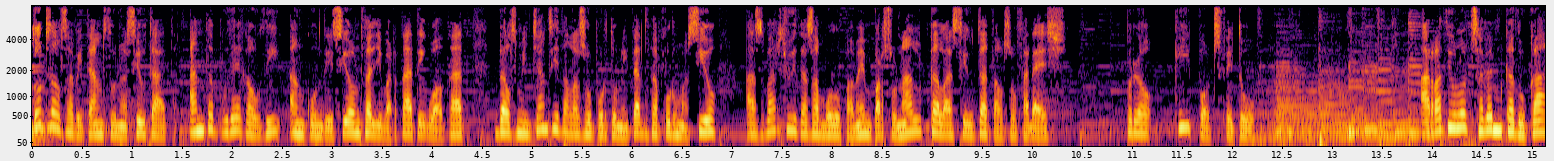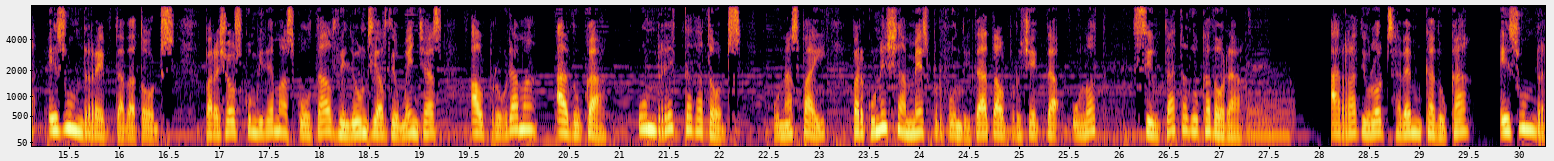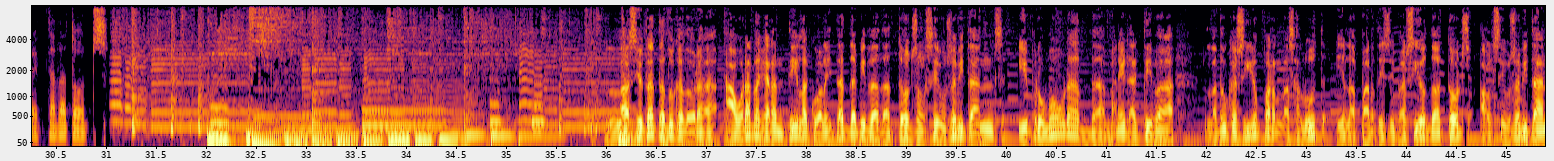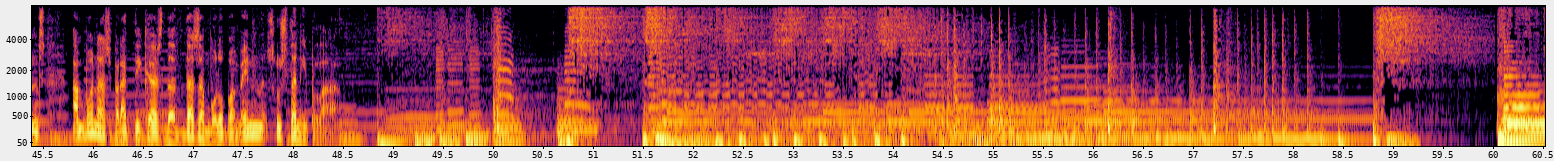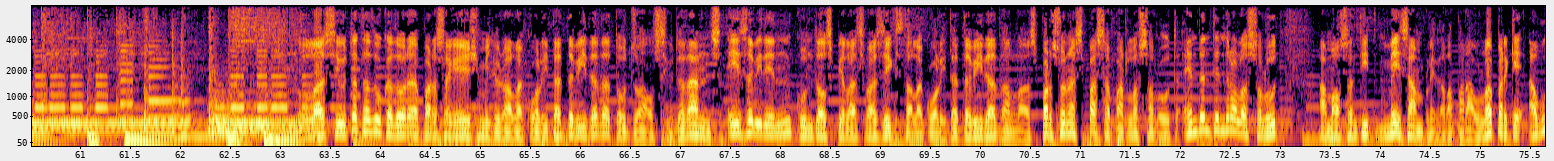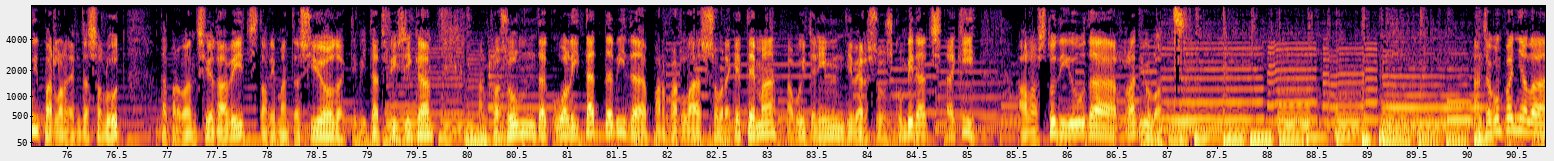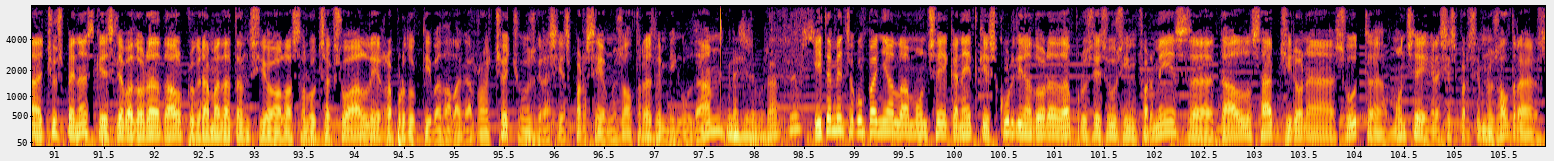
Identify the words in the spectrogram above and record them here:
Tots els habitants d'una ciutat han de poder gaudir en condicions de llibertat i igualtat dels mitjans i de les oportunitats de formació, esbarjo i desenvolupament personal que la ciutat els ofereix. Però què hi pots fer tu? A Ràdio Lot sabem que educar és un repte de tots. Per això us convidem a escoltar els dilluns i els diumenges el programa Educar, un repte de tots, un espai per conèixer amb més profunditat el projecte Olot Ciutat Educadora. A Ràdio Lot sabem que educar és un repte de tots. La ciutat educadora haurà de garantir la qualitat de vida de tots els seus habitants i promoure de manera activa l'educació per la salut i la participació de tots els seus habitants en bones pràctiques de desenvolupament sostenible. La ciutat educadora persegueix millorar la qualitat de vida de tots els ciutadans. És evident que un dels pilars bàsics de la qualitat de vida de les persones passa per la salut. Hem d'entendre la salut amb el sentit més ampli de la paraula, perquè avui parlarem de salut, de prevenció d'hàbits, d'alimentació, d'activitat física, en resum, de qualitat de vida. Per parlar sobre aquest tema, avui tenim diversos convidats aquí, a l'estudi de Ràdio Lot. Ens acompanya la Xus Penes, que és llevadora del programa d'atenció a la salut sexual i reproductiva de la Garrotxa. Xus, gràcies per ser amb nosaltres, benvinguda. Gràcies a vosaltres. I també ens acompanya la Montse Canet, que és coordinadora de processos infermers eh, del SAP Girona Sud. Eh, Montse, gràcies per ser amb nosaltres.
